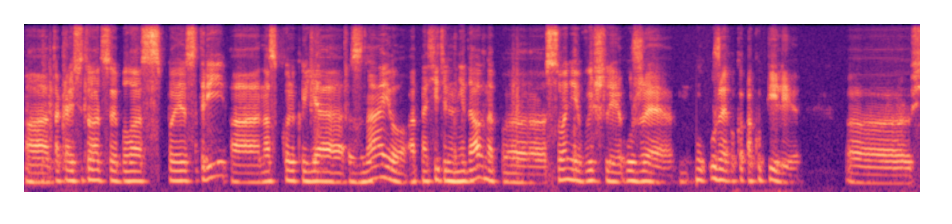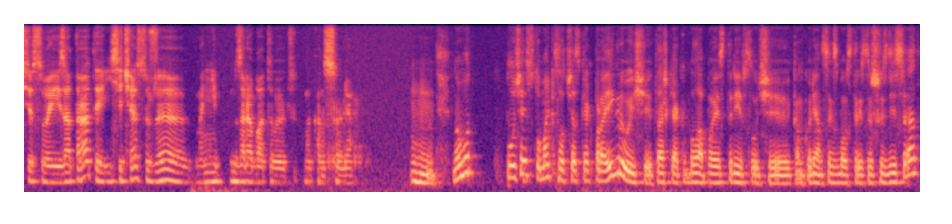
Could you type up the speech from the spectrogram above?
А, такая ситуация была с PS3. А, насколько я знаю, относительно недавно э, Sony вышли уже, ну, уже окупили э, все свои затраты, и сейчас уже они зарабатывают на консоли. Угу. Ну вот получается, что Microsoft сейчас как проигрывающий, так же, как была PS3 в случае конкуренции Xbox 360,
